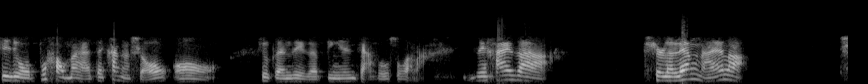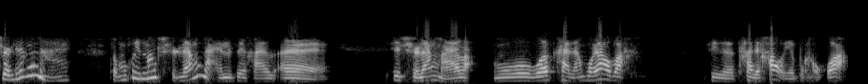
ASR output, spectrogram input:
这就不好卖，再看看手哦，就跟这个病人家属说了：“你这孩子吃了凉奶了，吃凉奶怎么会能吃凉奶呢？这孩子，哎，这吃凉奶了，我我开两副药吧。这个他的号也不好挂，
